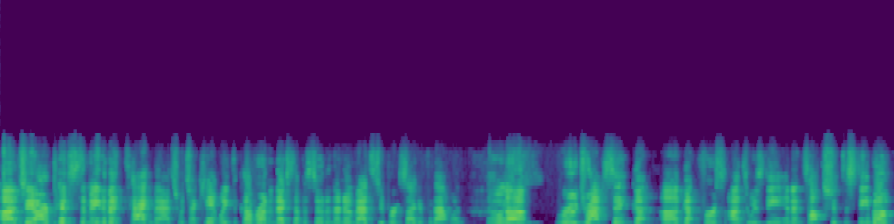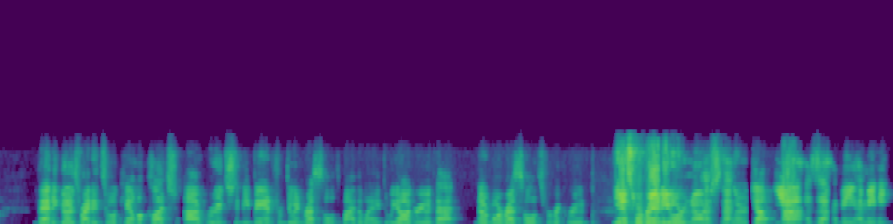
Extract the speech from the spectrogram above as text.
Uh, JR pips the main event tag match, which I can't wait to cover on the next episode. And I know Matt's super excited for that one. Oh yeah. Uh, Rude drops Zenk gut uh, gut first onto his knee and then talks shit to Steamboat. Then he goes right into a camel clutch. Uh, Rude should be banned from doing rest holds, by the way. Do we all agree with that? No more rest holds for Rick Rude. Yeah, for Randy Orton obviously I- I- learned. Yep. Yeah, as I I mean, I mean, he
